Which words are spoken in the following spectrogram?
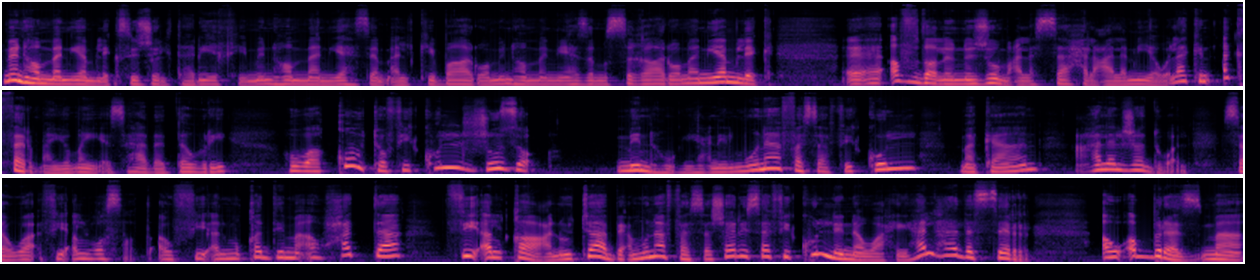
منهم من يملك سجل تاريخي منهم من يهزم الكبار ومنهم من يهزم الصغار ومن يملك آه، أفضل النجوم على الساحة العالمية. ولكن أكثر ما يميز هذا الدوري هو قوته في كل جزء منه يعني المنافسة في كل مكان على الجدول سواء في الوسط أو في المقدمة أو حتى في القاع. نتابع منافسة شرسة في كل النواحي. هل هذا السر أو أبرز ما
